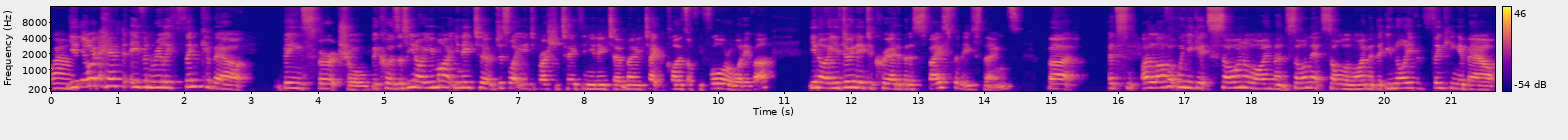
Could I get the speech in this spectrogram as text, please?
wow. you don't have to even really think about being spiritual because as you know you might you need to just like you need to brush your teeth and you need to maybe take the clothes off your floor or whatever you know you do need to create a bit of space for these things. But it's i love it when you get so in alignment so in that soul alignment that you're not even thinking about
